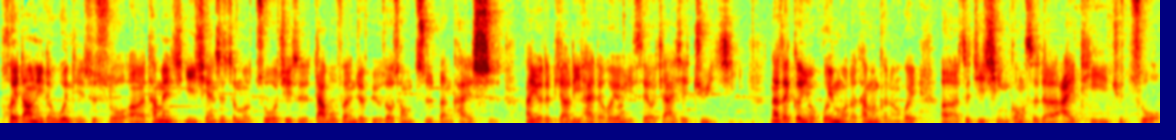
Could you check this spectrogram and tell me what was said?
回到你的问题是说，呃，他们以前是怎么做？其实大部分就比如说从纸本开始，那有的比较厉害的会用 Excel 加一些聚集。那在更有规模的，他们可能会呃自己请公司的 IT 去做，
